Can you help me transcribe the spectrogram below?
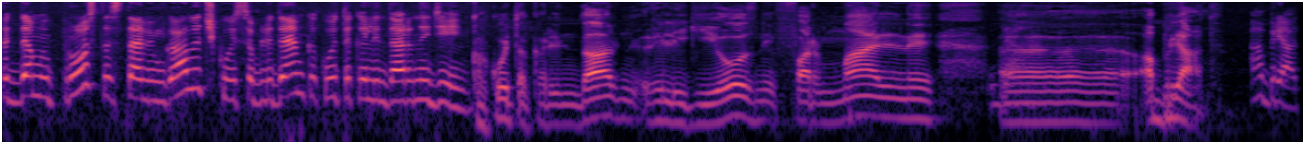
тогда мы просто ставим галочку и соблюдаем какой-то календарный день. Какой-то календарный, религиозный, формальный э, обряд. Обряд.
